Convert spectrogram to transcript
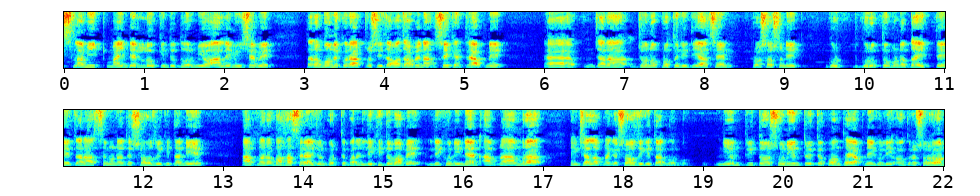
ইসলামিক মাইন্ডের লোক, কিন্তু ধর্মীয় আলেম হিসেবে তারা মনে করে আট্রসি যাওয়া যাবে না, সেক্ষেত্রে আপনি যারা জনপ্রতিনিধি আছেন, প্রশাসনিক গুরুত্বপূর্ণ দায়িত্বে যারা আছেন, ওনাদের সহযোগিতা নিয়ে আপনারা বাহাসের আয়োজন করতে পারেন। লিখিতভাবে লেখনী নেন আপনার আমরা ইনশাল্লাহ আপনাকে সহযোগিতা করব। নিয়ন্ত্রিত, সুনিয়ন্ত্রিত পন্থায় আপনি এগুলি অগ্রসর হন,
